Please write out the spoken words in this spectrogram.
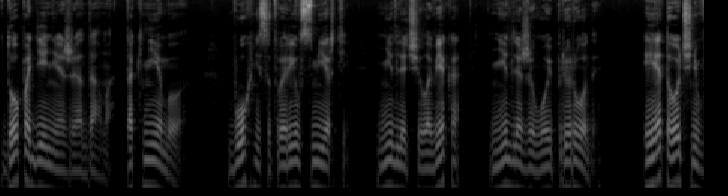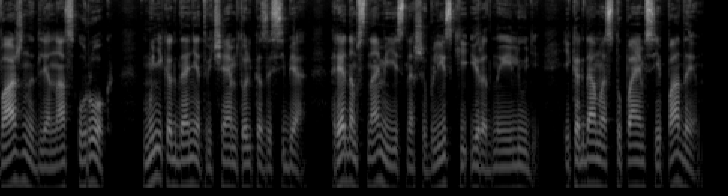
До падения же Адама так не было. Бог не сотворил смерти ни для человека, ни для живой природы. И это очень важный для нас урок. Мы никогда не отвечаем только за себя. Рядом с нами есть наши близкие и родные люди. И когда мы оступаемся и падаем,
